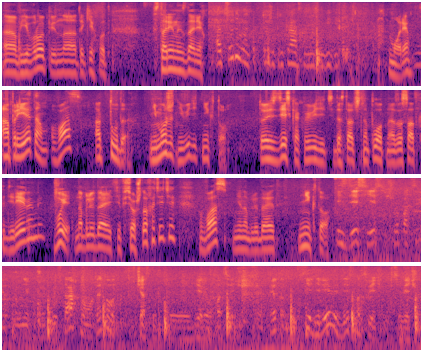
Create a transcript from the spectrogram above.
э, в Европе на таких вот старинных зданиях Отсюда мы тоже прекрасно можем видеть. Море. А при этом вас оттуда не может не видеть никто. То есть здесь, как вы видите, достаточно плотная засадка деревьями. Вы наблюдаете все, что хотите, вас не наблюдает никто. И здесь есть еще подсветка в некоторых местах, но вот это вот, в частности, дерево подсвечивается. Это все деревья здесь подсвечиваются вечером.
